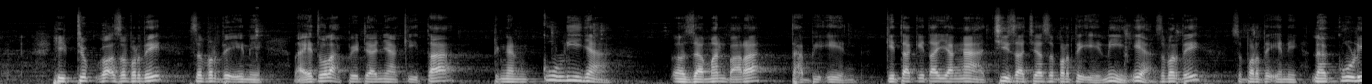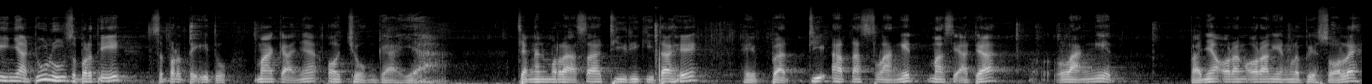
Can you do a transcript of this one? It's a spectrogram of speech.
hidup kok seperti seperti ini. Nah itulah bedanya kita dengan kulinya eh, zaman para tabiin. Kita-kita yang ngaji saja seperti ini, ya seperti seperti ini. Lah kulinya dulu seperti seperti itu. Makanya ojo gaya. Jangan merasa diri kita he, hebat. Di atas langit masih ada langit. Banyak orang-orang yang lebih soleh,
